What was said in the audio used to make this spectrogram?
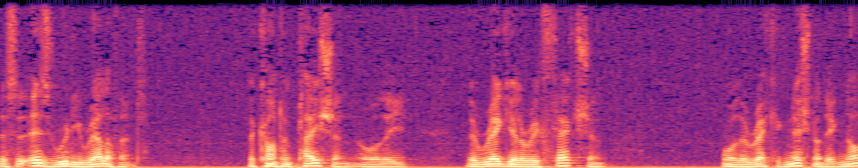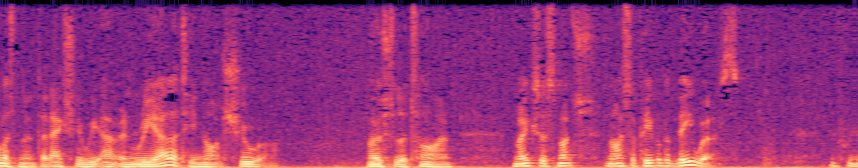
this is really relevant. The contemplation or the the regular reflection or the recognition or the acknowledgement that actually we are in reality not sure most of the time makes us much nicer people to be with. If we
